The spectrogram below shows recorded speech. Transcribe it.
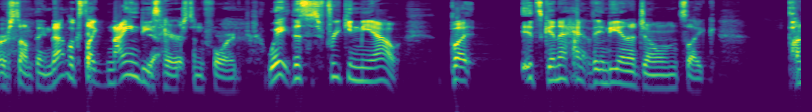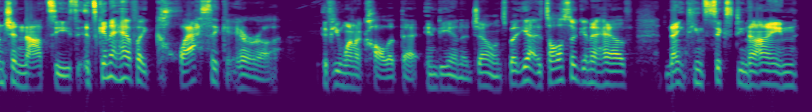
or something. That looks like 90s Harrison Ford. Wait, this is freaking me out. But it's going to have Indiana Jones like punching Nazis. It's going to have like classic era, if you want to call it that, Indiana Jones. But yeah, it's also going to have 1969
